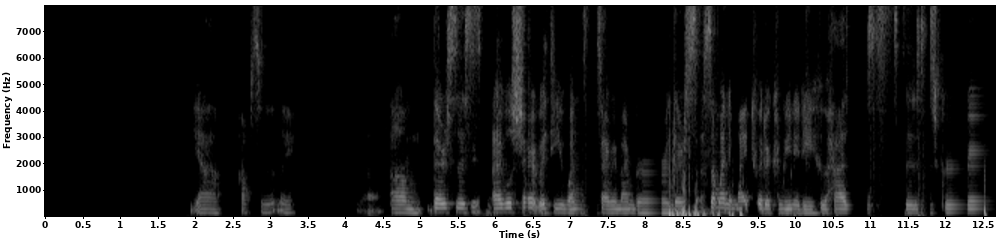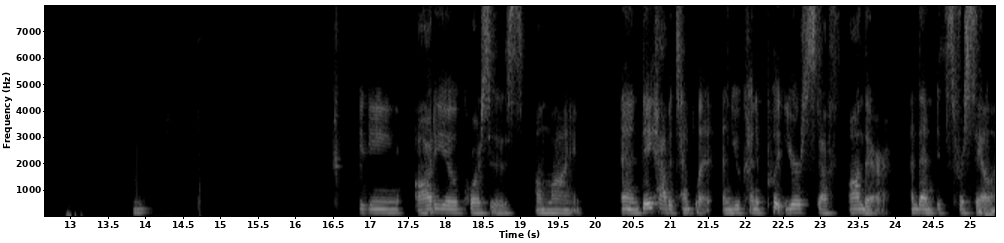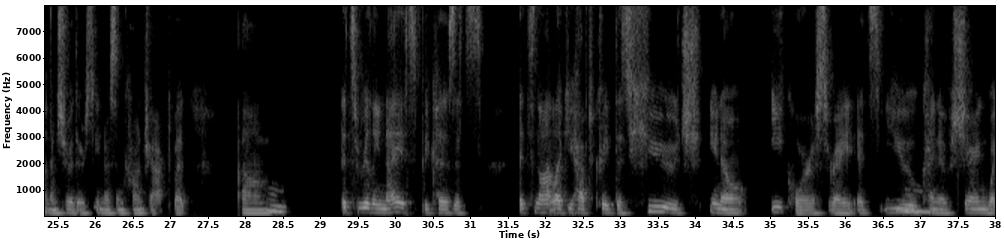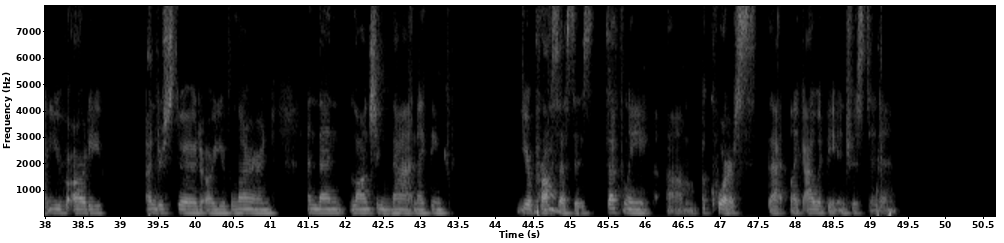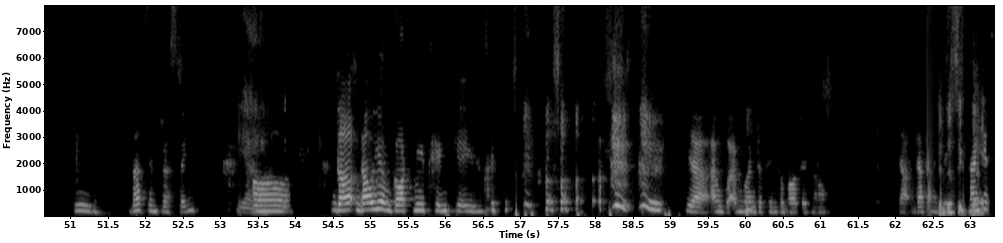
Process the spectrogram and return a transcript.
Yeah absolutely. Um, there's this, I will share it with you once I remember. There's someone in my Twitter community who has this great creating audio courses online and they have a template and you kind of put your stuff on there and then it's for sale and i'm sure there's you know some contract but um, mm. it's really nice because it's it's not like you have to create this huge, you know, e-course, right? It's you mm. kind of sharing what you've already understood or you've learned and then launching that. And I think your process yeah. is definitely um, a course that like I would be interested in. Ooh, that's interesting. Yeah. Uh, now, now you've got me thinking. yeah, I'm, I'm going to think about it now yeah, definitely. that's exactly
